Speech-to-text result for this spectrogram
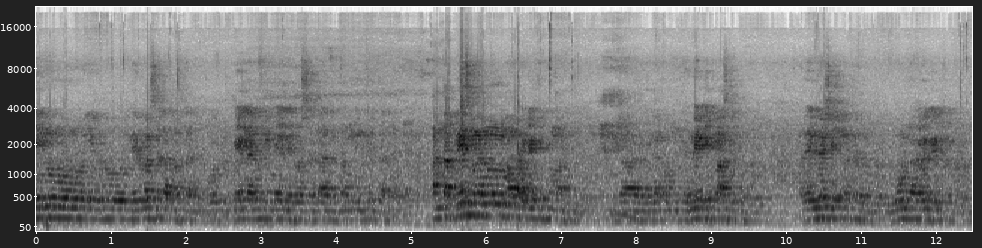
ಏನು ಇವರು ಲೇಬರ್ಸ್ ಎಲ್ಲ ಬರ್ತಾರೆ ಮೇಲ್ ಆ್ಯಂಡ್ ಫಿಮೇಲ್ ಲೇಬರ್ಸ್ ಎಲ್ಲ ಅಲ್ಲಿ ಬಂದು ನಿಂತಿರ್ತಾರೆ. ಅಂಥ ಪ್ಲೇಸ್ಗಳನ್ನು ನಾವು ಐಡೆಂಟಿಫೈ ಮಾಡ್ತೀವಿ ಈಗ ಈಗ ನಮ್ಮ ಎಂ ಎ ಟಿ ಕ್ಲಾಸ್ ಇರ್ಬೋದು ರೈಲ್ವೆ ಸ್ಟೇಷನ್ ಹತ್ರ ಇರ್ಬೋದು ಓಂ ನಗರ ಗೇಟ್ ಇರ್ಬೋದು,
